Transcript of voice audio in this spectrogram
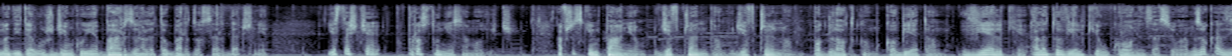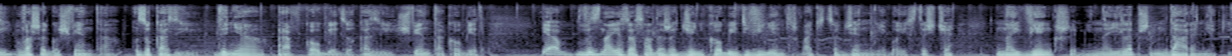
mediteusz dziękuję bardzo, ale to bardzo serdecznie. Jesteście po prostu niesamowici. A wszystkim paniom, dziewczętom, dziewczynom, podlotkom, kobietom wielkie, ale to wielkie ukłony zasyłam z okazji waszego święta, z okazji Dnia Praw Kobiet, z okazji Święta Kobiet. Ja wyznaję zasadę, że Dzień Kobiet winien trwać codziennie, bo jesteście największym i najlepszym darem, jaki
